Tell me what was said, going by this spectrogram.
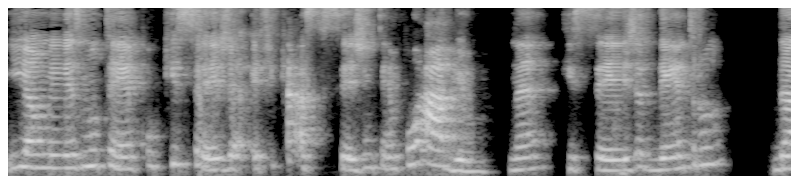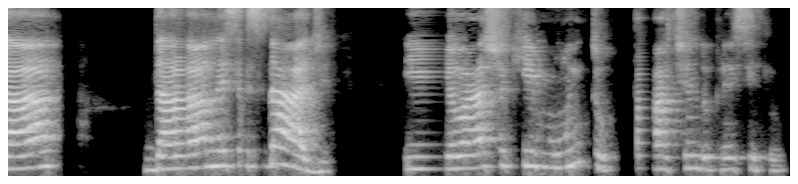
e ao mesmo tempo que seja eficaz, que seja em tempo hábil, né? Que seja dentro da, da necessidade. E eu acho que muito partindo do princípio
